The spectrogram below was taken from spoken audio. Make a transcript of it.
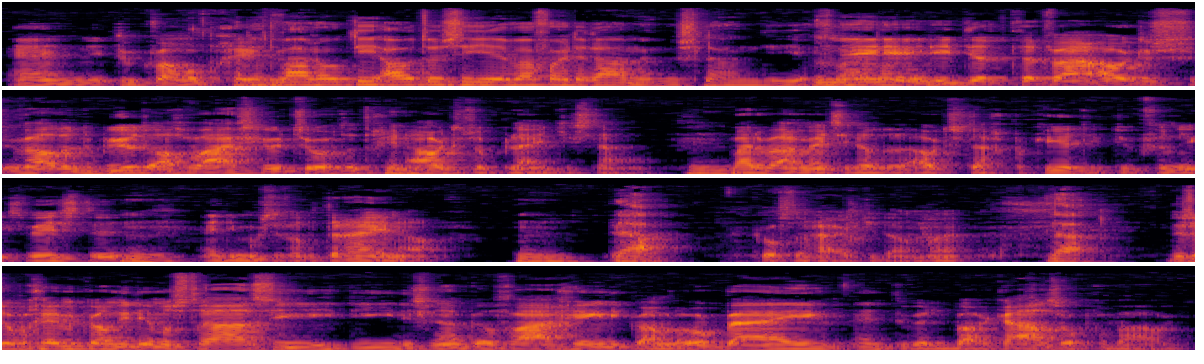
En toen kwam op een gegeven moment... Dat waren ook die auto's die, waarvoor je de ramen moest slaan? Die, nee, nee, die, dat, dat waren auto's... We hadden de buurt al gewaarschuwd, zorg dat er geen auto's op het pleintje staan. Maar er waren mensen die hadden de auto's daar geparkeerd, die natuurlijk van niks wisten. En die moesten van het terrein af. Ja. Kost een huidje dan, maar... Ja. Dus op een gegeven moment kwam die demonstratie die dus naar Belvaar ging, die kwam er ook bij. En toen werden barricades opgebouwd.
